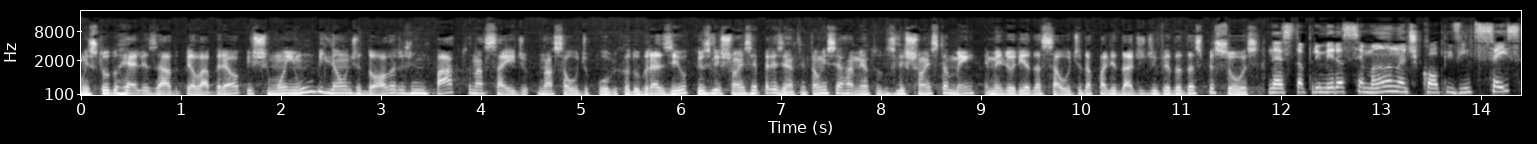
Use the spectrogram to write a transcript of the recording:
Um estudo realizado pela Abrelp estimou em um bilhão de dólares o impacto na saúde, na saúde pública do Brasil que os lixões representam. Então, o encerramento dos lixões também é melhoria da saúde e da qualidade de vida das pessoas. Nesta primeira semana de COP26,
